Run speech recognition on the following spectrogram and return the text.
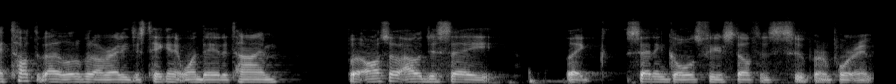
I talked about it a little bit already, just taking it one day at a time. But also, I would just say, like, setting goals for yourself is super important.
